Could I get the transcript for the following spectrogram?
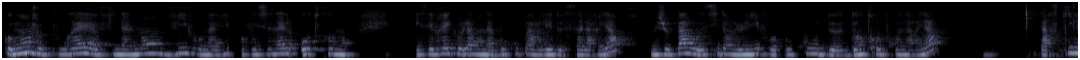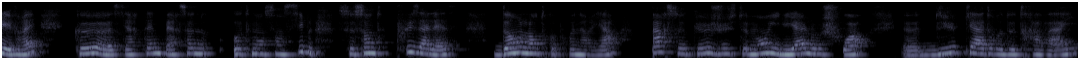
comment je pourrais euh, finalement vivre ma vie professionnelle autrement. Et c'est vrai que là, on a beaucoup parlé de salariat, mais je parle aussi dans le livre beaucoup d'entrepreneuriat. parce qu'il est vrai que euh, certaines personnes hautement sensibles se sentent plus à l'aise dans l'entrepreneuriat parce que justement, il y a le choix euh, du cadre de travail,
